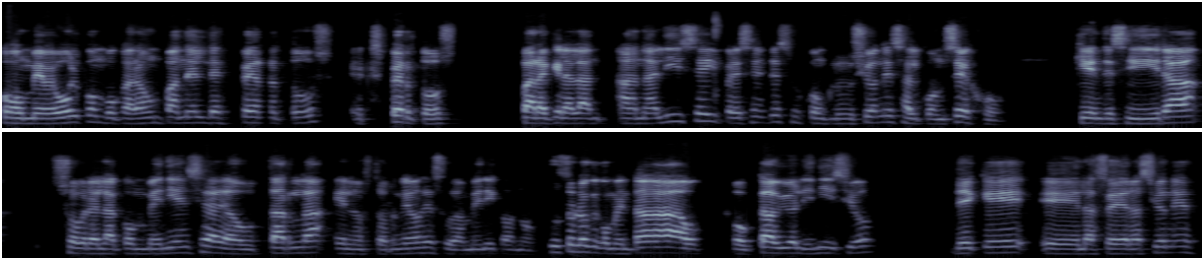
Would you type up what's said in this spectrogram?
Conmebol convocará un panel de expertos, expertos para que la analice y presente sus conclusiones al Consejo, quien decidirá sobre la conveniencia de adoptarla en los torneos de Sudamérica o no. Justo lo que comentaba Octavio al inicio, de que eh, las federaciones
